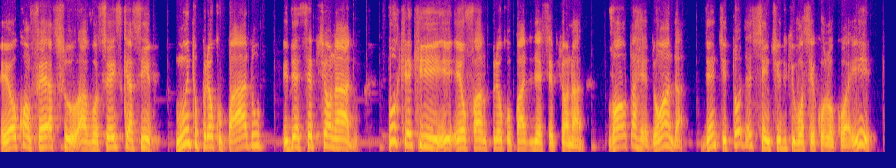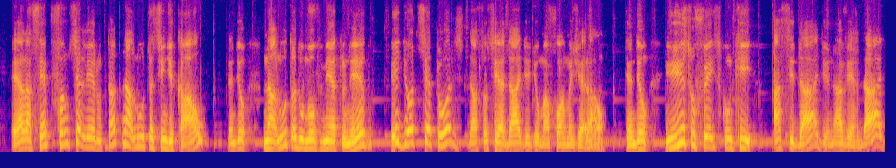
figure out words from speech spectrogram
Eu confesso a vocês que, assim, muito preocupado e decepcionado. Por que, que eu falo preocupado e decepcionado? Volta Redonda, dentro de todo esse sentido que você colocou aí, ela sempre foi um celeiro, tanto na luta sindical, entendeu? Na luta do movimento negro e de outros setores da sociedade de uma forma geral entendeu? E isso fez com que a cidade, na verdade,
